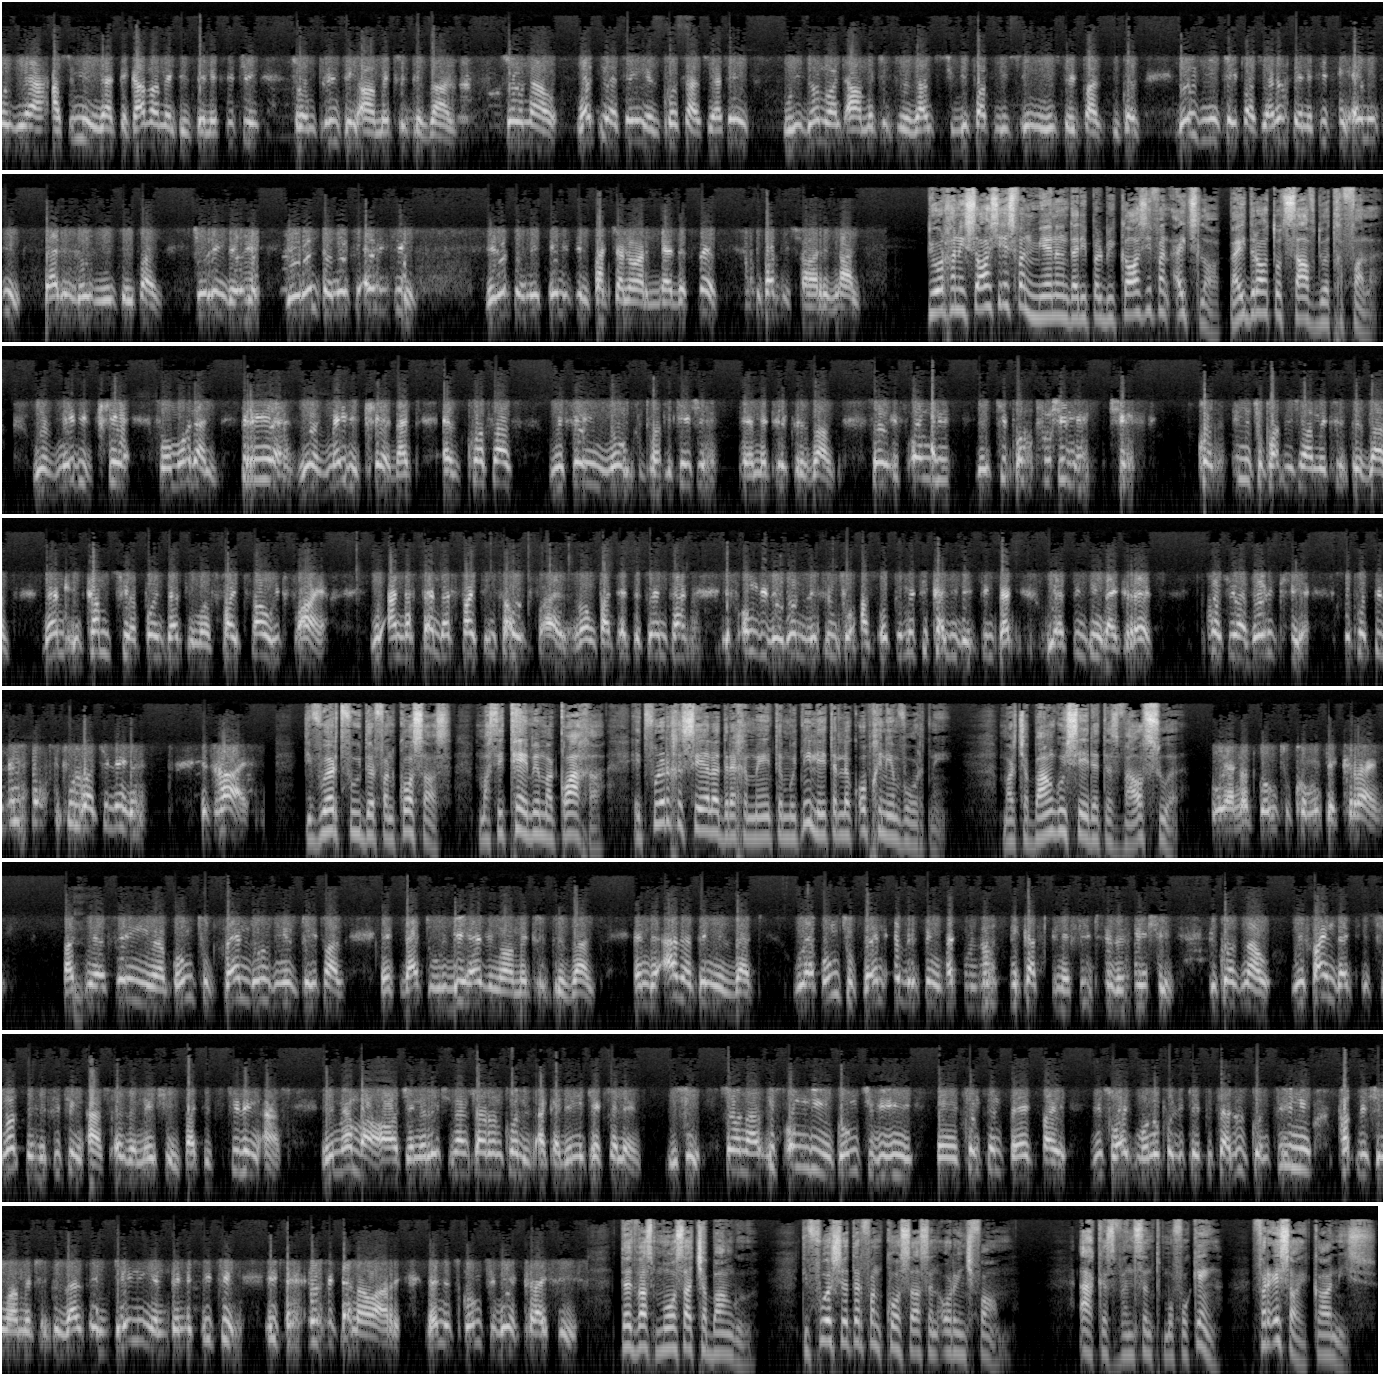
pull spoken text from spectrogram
because we are assuming that the government is benefiting from printing our matric results. So now, what we are saying is COSAS, we are saying we don't want our matric results to be published in newspapers because those newspapers, we are not benefiting anything that in those newspapers during the year. They don't donate anything. They don't donate anything but January. They are the first to publish our results. Die organisasie is van mening dat die publikasie van uitslae bydra tot selfdoodgevalle. We have made it clear for more than 3 years. We have made it clear that as COSAS we saying no to publication uh, matric results. So if only they keep on pushing it, continue to publish our matric results, then it comes to a point that we must fight fire with fire. We understand that fighting fire with fire is wrong, but at the same time, if only they don't listen to us, automatically they think that we are thinking like rats. Because we are very clear. The population of people who are killing is high. Die woordvoerder van Kossas, Masithembe Makwaga, het vroeër gesê hulle dreigemente moet nie letterlik opgeneem word nie. Maar Chabangu sê dit is wel so. We are not going to commit a crime, but we are saying we are going to ban those newspapers that will be having our matric results. And the other thing is that we are going to ban everything that will not make us benefit as a nation. Because now we find that it's not benefiting us as a nation, but it's killing us. Remember, our generational Sharon call is academic excellence. You see, so now if only we're going to be uh, taken back by this white monopoly capital, will continue publishing our matric results and gaining and benefiting each every then it's going to be a crisis. Dit was Mosa Chabangu, die voorsitter van Kossas in Orange Farm. Ek is Vincent Mofokeng vir SAK nuus.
